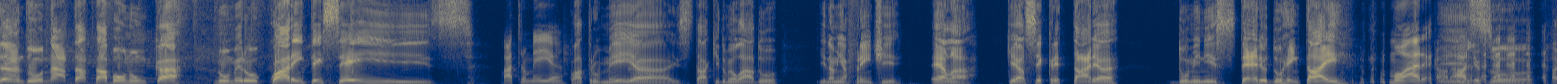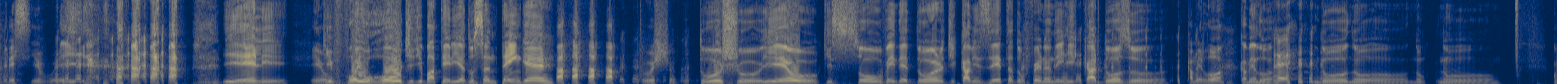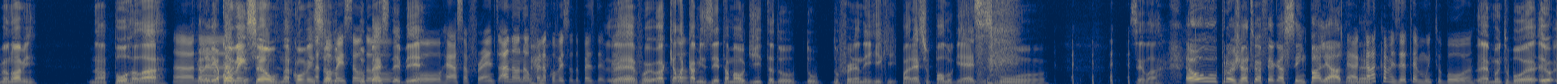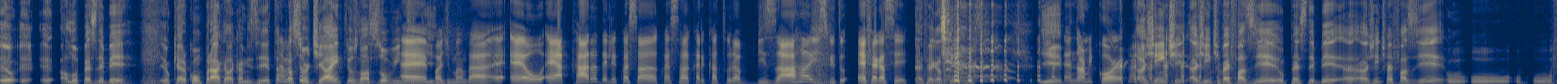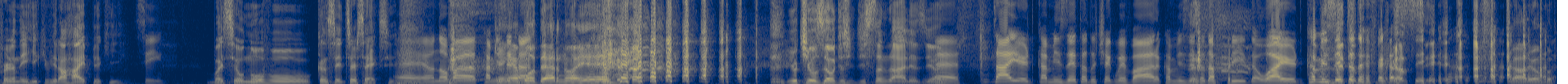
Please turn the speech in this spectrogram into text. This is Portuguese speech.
Começando Nada Tá Bom Nunca, número 46. 46. 46 está aqui do meu lado e na minha frente ela, que é a secretária do Ministério do Hentai. Moara. Caralho. Isso. Agressivo esse. E, e ele, Eu. que foi o hold de bateria do Santenger. Tuxo. Tuxo e eu, que sou o vendedor de camiseta do Fernando Henrique Cardoso. Camelô? Camelô. É. No, no, no, no- Como é o nome? Na porra lá. Ah, na, Galeria na Convenção. Na convenção, do- convenção do, PSDB. O Reaça Friends. Ah, não, não, foi na convenção do PSDB. É, foi aquela Ah. camiseta maldita do, do, do Fernando Henrique que parece o Paulo Guedes com o. Sei lá. É o projeto FHC empalhado, É, né? aquela camiseta é muito boa. É muito boa. Eu, eu, eu- eu- alô, PSDB? Eu quero comprar aquela camiseta Ah, pra muito- sortear entre os nossos ouvintes É, aqui. pode mandar. É, é, o, é a cara dele com essa, com essa caricatura bizarra e escrito FHC. FHC. isso. E É Normcore. a gente, a gente vai fazer, o PSDB, a, a gente vai fazer o, o, o, o Fernando Henrique virar hype aqui. Sim. Vai ser o novo Cansei de Ser Sexy. É, a nova camiseta. Quem é moderno aí? E o tiozão de, de sandália, assim, ó. É. Tired, camiseta do Che Guevara, camiseta da Frida. Wired, camiseta do FHC. Caramba.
